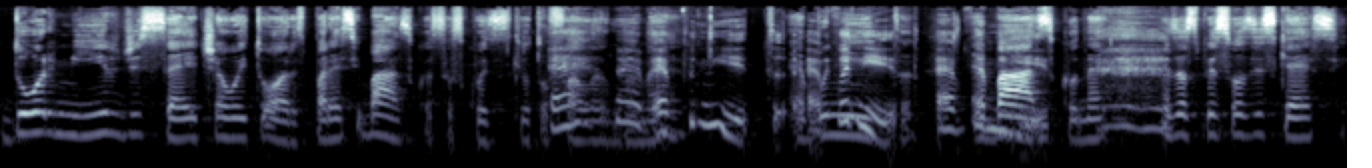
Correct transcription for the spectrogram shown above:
Dormir de 7 a 8 horas. Parece básico essas coisas que eu tô falando, é, né? é bonito. É, É, bonito, bonito. É, é bonito. básico, né? Mas as pessoas esquecem.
